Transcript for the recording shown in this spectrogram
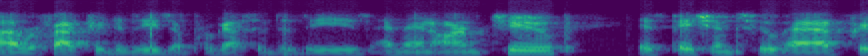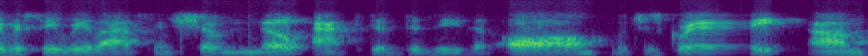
uh, refractory disease or progressive disease. And then arm two is patients who have previously relapsed and show no active disease at all, which is great. Um,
